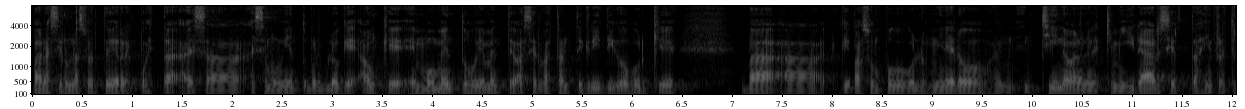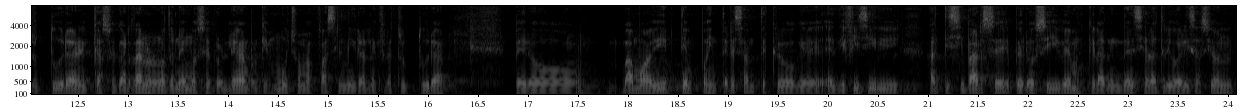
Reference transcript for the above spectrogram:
van a ser una suerte de respuesta a, a ese movimiento por bloque, aunque en momentos obviamente va a ser bastante crítico porque va a lo que pasó un poco con los mineros en, China, van a tener que migrar ciertas infraestructuras. En el caso de Cardano no tenemos ese problema porque es mucho más fácil migrar la infraestructura, pero vamos a vivir tiempos interesantes. Creo que es difícil anticiparse, pero sí vemos que la tendencia a la tribalización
